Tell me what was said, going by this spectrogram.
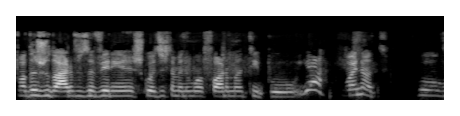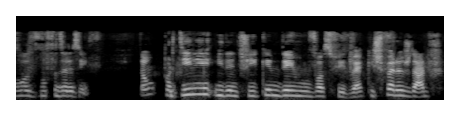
pode ajudar-vos a verem as coisas também de uma forma tipo, yeah, why not? Vou, vou, vou fazer assim. Então, partilhem, identifiquem, deem-me o vosso feedback e espero ajudar-vos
